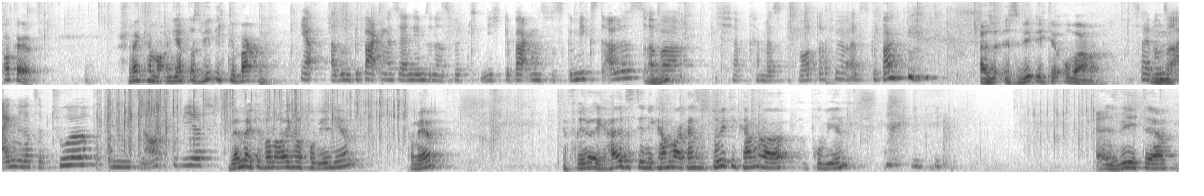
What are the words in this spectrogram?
Okay. Schmeckt hammer. Und ihr habt das wirklich gebacken. Ja, also gebacken ist ja in dem Sinne, es wird nicht gebacken, es wird gemixt alles, Mhm. aber ich habe kein besseres Wort dafür als gebacken. Also ist wirklich der Oberhammer. Das ist halt unsere eigene Rezeptur, haben wir ein bisschen ausprobiert. Wer möchte von euch mal probieren hier? Komm her. Fredo, ich halte es dir in die Kamera. Kannst du es durch die Kamera probieren? Es ist wirklich der.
